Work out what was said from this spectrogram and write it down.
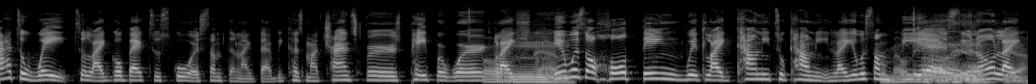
I had to wait to like go back to school or something like that because my transfers, paperwork, Oh, like snap. it was a whole thing with like county to county. Like it was some LA. BS, Oh, you yeah. know? Like Yeah.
